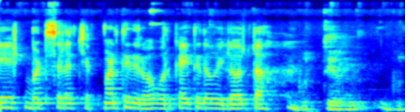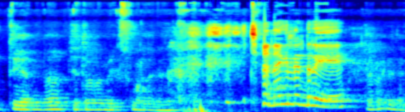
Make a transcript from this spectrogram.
ಟೇಸ್ಟ್ ಬಟ್ಸ್ ಎಲ್ಲ ಚೆಕ್ ಮಾಡ್ತಿದ್ದೀರೋ? ವರ್ಕ್ ಆಯ್ತಿದಾವ ಇಲ್ಲೋ ಅಂತ? ಬುತ್ತಿಯನ್ನು ಬುತ್ತಿಯನ್ನು ಚಿತ್ರಾನ್ನ ಮಿಕ್ಸ್ ಮಾಡಿದಾಗ ಚೆನ್ನಾಗಿಲ್ಲನ್ರಿ. ಚೆನ್ನಾಗಿದೆ.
